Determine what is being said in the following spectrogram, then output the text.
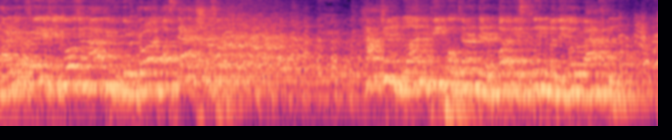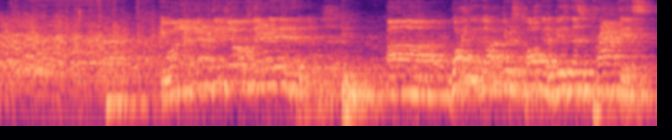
Are you afraid if you close your mouth, you could grow a mustache or something? How can blind people turn their butt is when they go to bathroom? You want an American joke? There it is. Uh, why do doctors call their business practice?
